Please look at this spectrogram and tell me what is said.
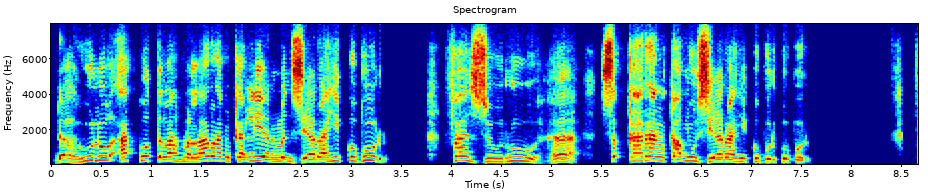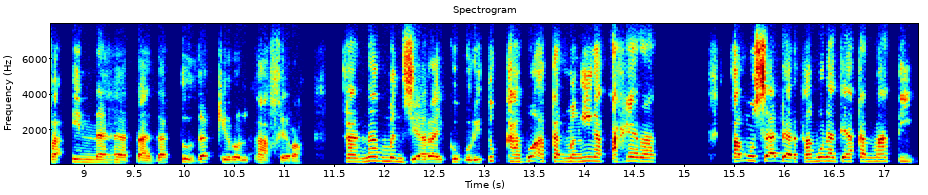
Dahulu aku telah melarang kalian menziarahi kubur. Fazuruha. Sekarang kamu ziarahi kubur-kubur. Fa innaha akhirah. Karena menziarahi kubur itu kamu akan mengingat akhirat. Kamu sadar kamu nanti akan mati.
